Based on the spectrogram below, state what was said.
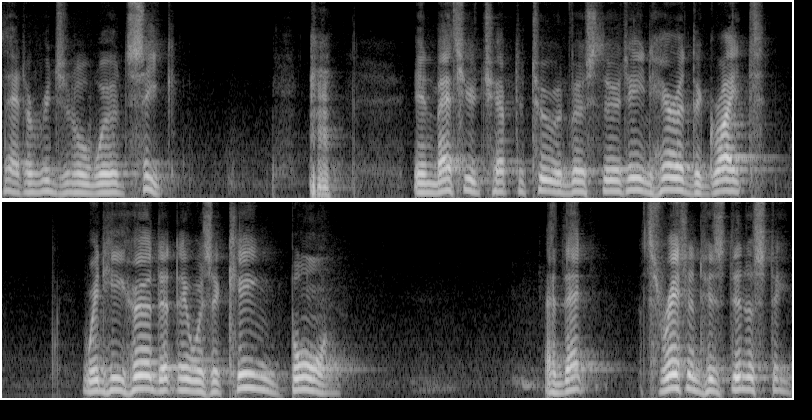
that original word seek. in Matthew chapter 2 and verse 13, Herod the Great, when he heard that there was a king born, and that threatened his dynasty,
